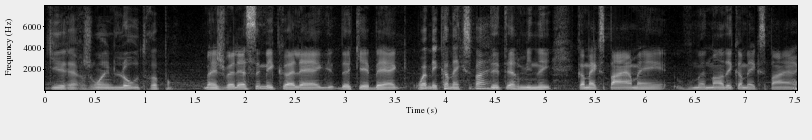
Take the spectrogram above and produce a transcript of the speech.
qui irait rejoindre l'autre pont. Ben, je vais laisser mes collègues de Québec ouais, mais comme expert? déterminer. Comme expert, mais vous me demandez comme expert,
